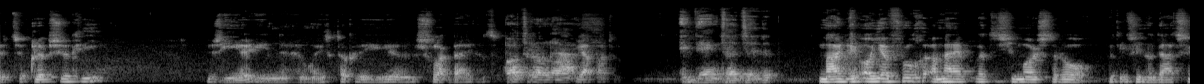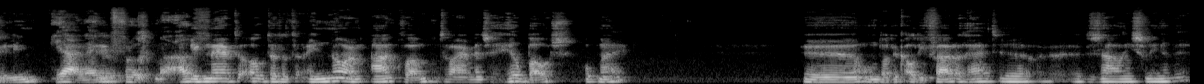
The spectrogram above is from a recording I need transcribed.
het clubcircuit. Dus hier in, eh, hoe heet het ook weer, hier, dus vlakbij dat. patronaat. Ja, Patro- Ik denk dat het... Maar die, oh, jij vroeg aan mij, wat is je mooiste rol? Dat is inderdaad Celine. Ja, nee, dat vroeg ik me af. Ik merkte ook dat het enorm aankwam, want er waren mensen heel boos op mij. Eh, omdat ik al die vuiligheid eh, de zaal in slingerde.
